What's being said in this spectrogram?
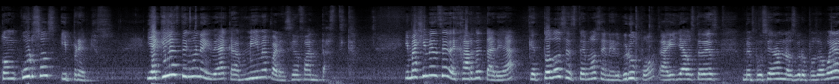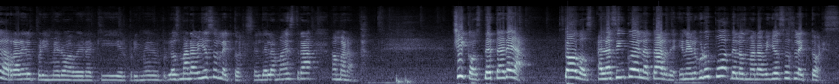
concursos y premios. Y aquí les tengo una idea que a mí me pareció fantástica. Imagínense dejar de tarea que todos estemos en el grupo, ahí ya ustedes me pusieron los grupos. voy a agarrar el primero, a ver aquí, el primero, los maravillosos lectores, el de la maestra Amaranta. Chicos, de tarea, todos a las 5 de la tarde en el grupo de los maravillosos lectores.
